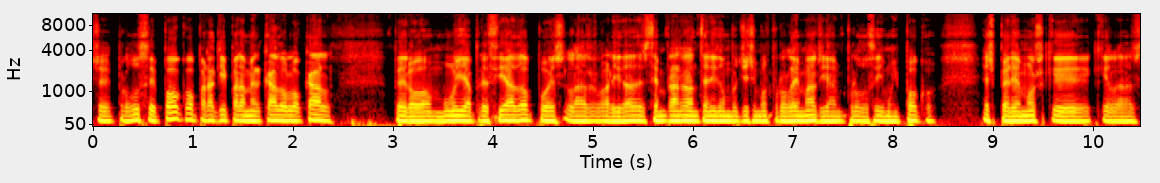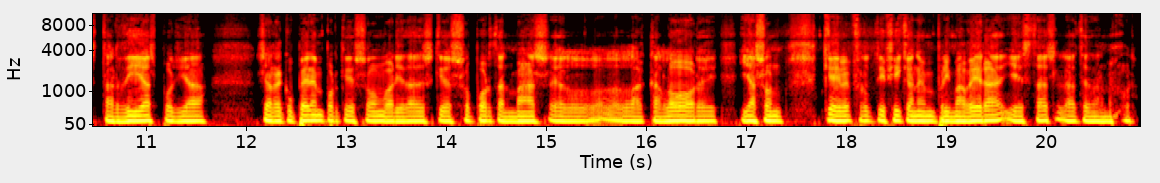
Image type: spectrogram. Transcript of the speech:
se produce poco para aquí, para mercado local, pero muy apreciado, pues las variedades tempranas han tenido muchísimos problemas y han producido muy poco. Esperemos que, las tardías pues ya se recuperen porque son variedades que soportan más el, la calor y ya son que fructifican en primavera y estas la tendrán mejor.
